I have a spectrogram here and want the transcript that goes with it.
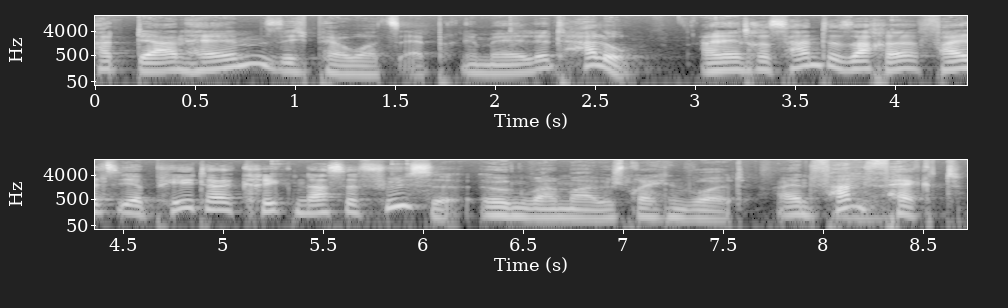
hat Dernhelm sich per WhatsApp gemeldet. Hallo, eine interessante Sache, falls ihr Peter kriegt nasse Füße irgendwann mal besprechen wollt. Ein Fun Fact.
